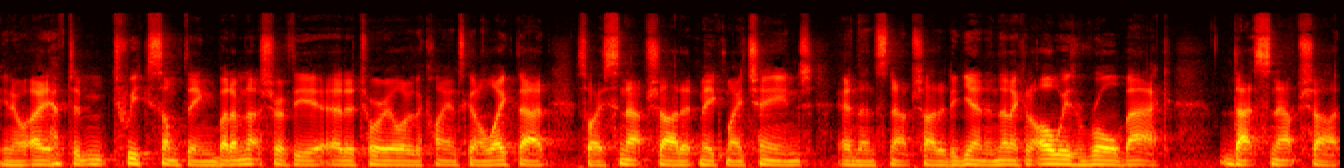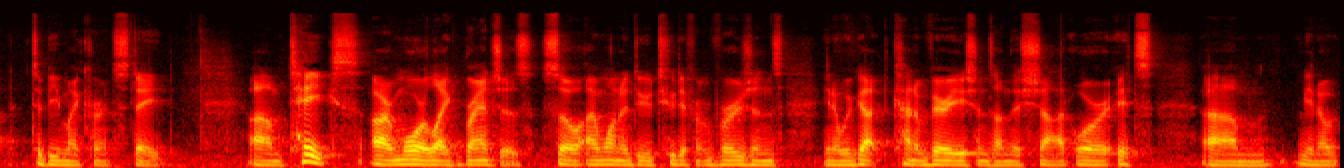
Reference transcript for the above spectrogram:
You know, I have to tweak something, but I'm not sure if the editorial or the client's gonna like that. So I snapshot it, make my change, and then snapshot it again. And then I can always roll back that snapshot to be my current state. Um, takes are more like branches. So I wanna do two different versions. You know, we've got kind of variations on this shot, or it's um, you know,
